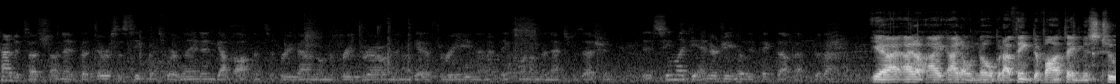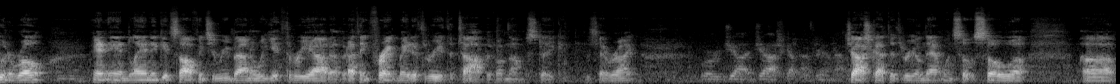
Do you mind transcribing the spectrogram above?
Kind of touched on it, but there was a sequence where Landen got the offensive rebound on the free throw, and then you get a three, and then I think one on the next possession. It seemed like the energy really picked up after that. Yeah, I, I, don't- I, don't know, but I think Devonte missed two in a row, and, and Landen gets offensive rebound, and we get three out of it. I think Frank made a three at the top, if I'm not mistaken. Is that right? Or jo- Josh got the three on that. Josh got the three on that one. So, so uh, uh,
